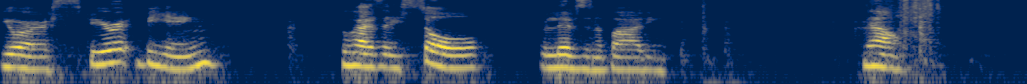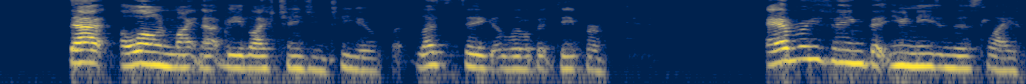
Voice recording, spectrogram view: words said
You are a spirit being who has a soul who lives in a body. Now, that alone might not be life changing to you, but let's dig a little bit deeper. Everything that you need in this life,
